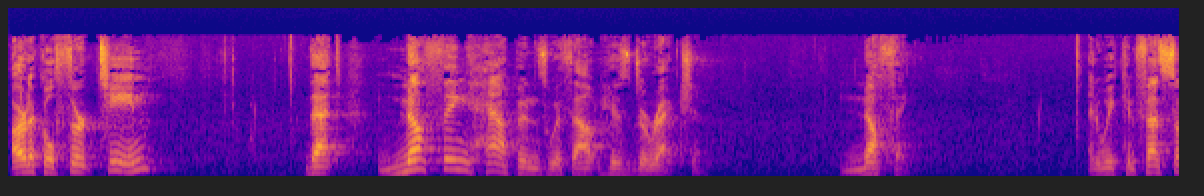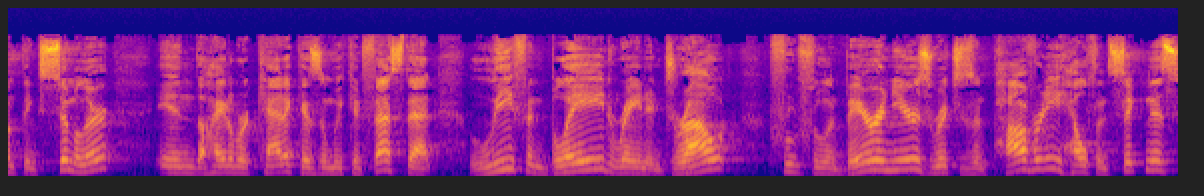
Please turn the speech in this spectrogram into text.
Article 13 that nothing happens without his direction. Nothing. And we confess something similar in the Heidelberg Catechism. We confess that leaf and blade, rain and drought, fruitful and barren years, riches and poverty, health and sickness,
